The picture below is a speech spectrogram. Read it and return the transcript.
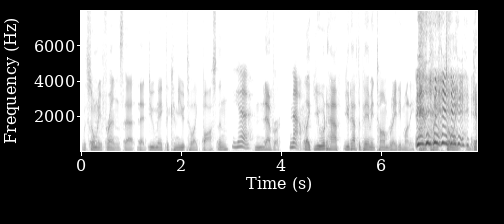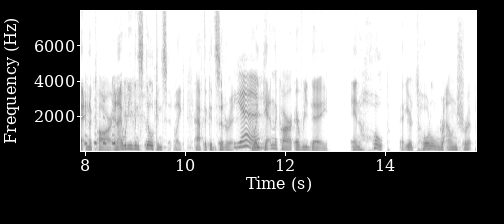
with so many friends that that do make the commute to like Boston. Yeah. Never. No. Like you would have you'd have to pay me Tom Brady money like, to like get in a car, and I would even still consider like have to consider it. Yeah. To like get in the car every day and hope that your total round trip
